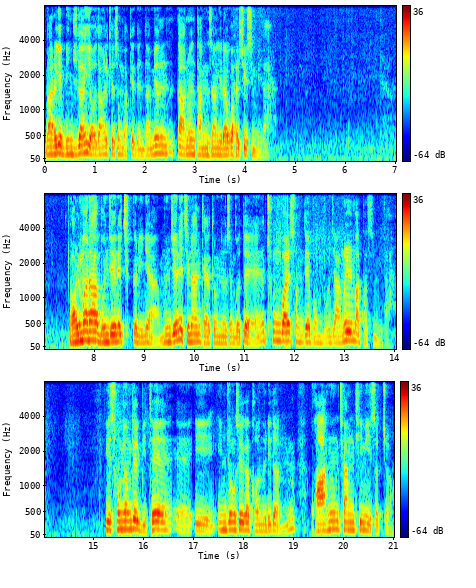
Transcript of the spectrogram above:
만약에 민주당이 여당을 계속 맡게 된다면 따놓은 당상이라고 할 수 있습니다. 얼마나 문재인의 측근이냐. 문재인의 지난 대통령 선거 때 총괄 선대본부장을 맡았습니다. 이 송영길 밑에 이 임종석이가 거느리던 광흥창 팀이 있었죠.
